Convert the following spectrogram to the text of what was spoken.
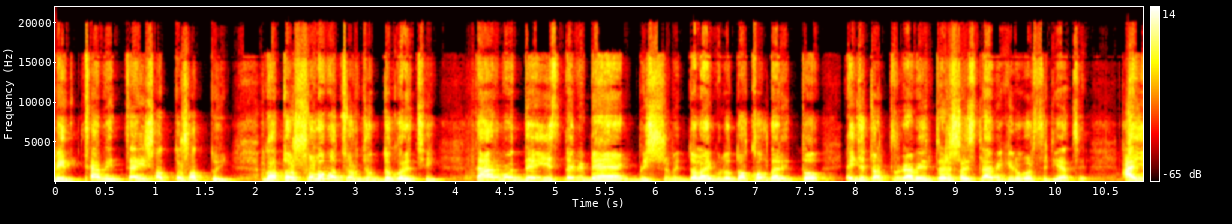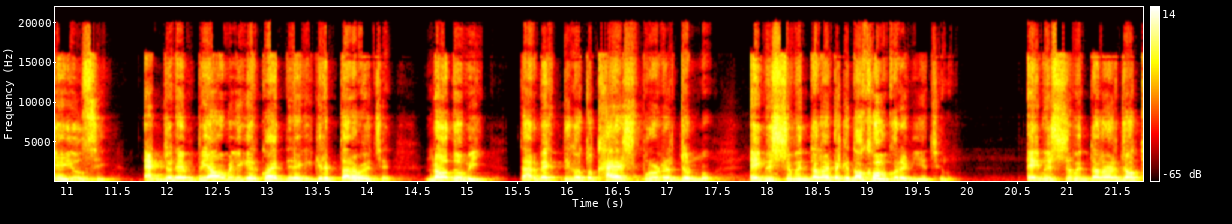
মিথ্যা মিথ্যাই সত্য সত্যই। গত ষোলো বছর যুদ্ধ করেছি। তার মধ্যে ইসলামী ব্যাংক, বিশ্ববিদ্যালয়গুলো, দখলদারিত্ব, এই যে চট্টগ্রাম ইন্টারন্যাশনাল ইসলামিক ইউনিভার্সিটি আছে আইএইউসি একজন এমপি আওয়ামী লীগের কয়েকদিন আগে গ্রেপ্তার হয়েছে। নদবী, তার ব্যক্তিগত খায়েশ পূরণের জন্য এই বিশ্ববিদ্যালয়টাকে দখল করে নিয়েছিল। এই বিশ্ববিদ্যালয়ের যত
